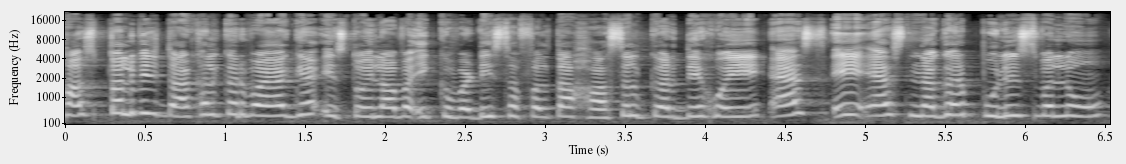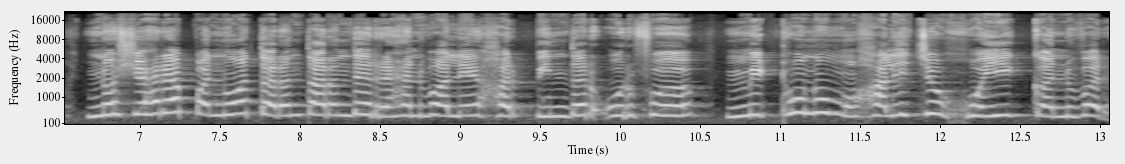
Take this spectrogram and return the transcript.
ਹਸਪਤਾਲ ਵਿੱਚ ਦਾਖਲ ਕਰਵਾਇਆ ਗਿਆ। ਇਸ ਤੋਂ ਇਲਾਵਾ ਇੱਕ ਵੱਡੀ ਸਫਲਤਾ ਹਾਸਲ ਕਰਦੇ ਹੋਏ ਐਸਏਐਸ ਨਗਰ ਪੁਲਿਸ ਵੱਲੋਂ ਨੌਸ਼ਹਿਰਾ ਪੰਨੂਆ ਤਰਨਤਾਰਨ ਦੇ ਰਹਿਣ ਵਾਲੇ ਹਰਪਿੰਦਰ ਉਰਫ ਮਿੱਠੂ ਨੂੰ ਮੋਹਾਲੀ 'ਚ ਹੋਈ ਕਨਵਰ।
